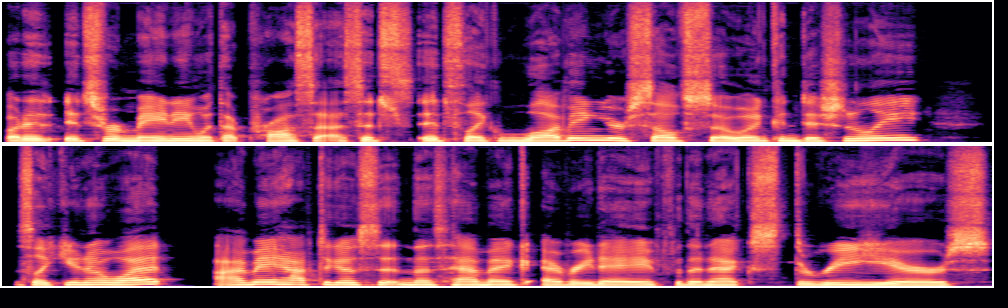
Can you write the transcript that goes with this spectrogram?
but it, it's remaining with that process. It's it's like loving yourself so unconditionally. It's like, you know what? I may have to go sit in this hammock every day for the next three years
